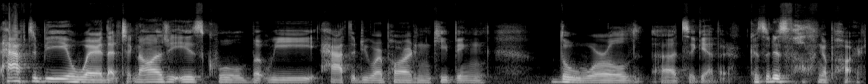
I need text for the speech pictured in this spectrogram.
have to be aware that technology is cool but we have to do our part in keeping the world uh, together because it is falling apart.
